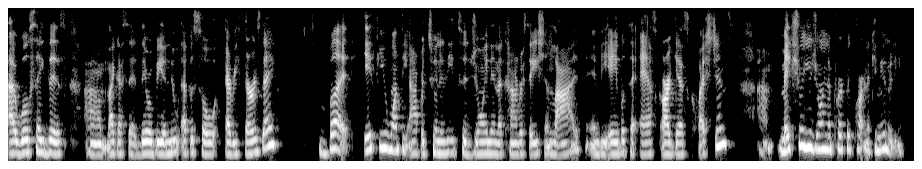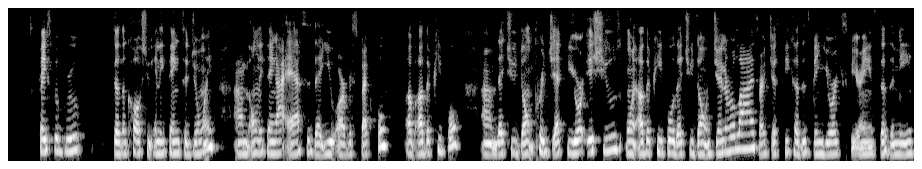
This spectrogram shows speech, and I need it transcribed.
I will say this um, like I said, there will be a new episode every Thursday. But if you want the opportunity to join in a conversation live and be able to ask our guests questions, um, make sure you join the Perfect Partner community. Facebook group doesn't cost you anything to join. Um, the only thing I ask is that you are respectful of other people, um, that you don't project your issues on other people, that you don't generalize, right? Just because it's been your experience doesn't mean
